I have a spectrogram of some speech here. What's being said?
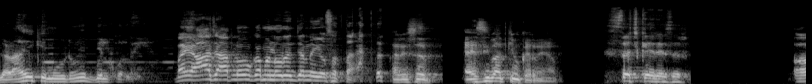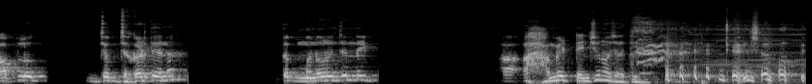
लड़ाई के मूड में बिल्कुल नहीं है। भाई आज आप लोगों का मनोरंजन नहीं हो सकता। अरे सर ऐसी बात क्यों कर रहे हैं आप? सच कह रहे हैं सर। आप लोग जब झगड़ते हैं ना तब मनोरंजन नहीं आ, हमें टेंशन हो जाती है। टेंशन होती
